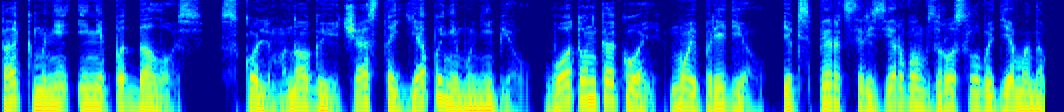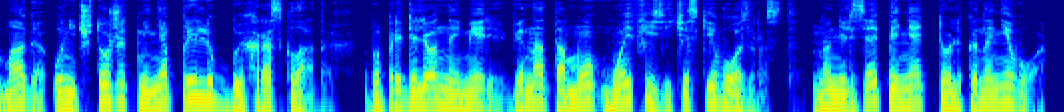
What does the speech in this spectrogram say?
так мне и не поддалось. Сколь много и часто я по нему не бил. Вот он какой, мой предел. Эксперт с резервом взрослого демона-мага уничтожит меня при любых раскладах. В определенной мере вина тому мой физический возраст, но нельзя пенять только на него.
